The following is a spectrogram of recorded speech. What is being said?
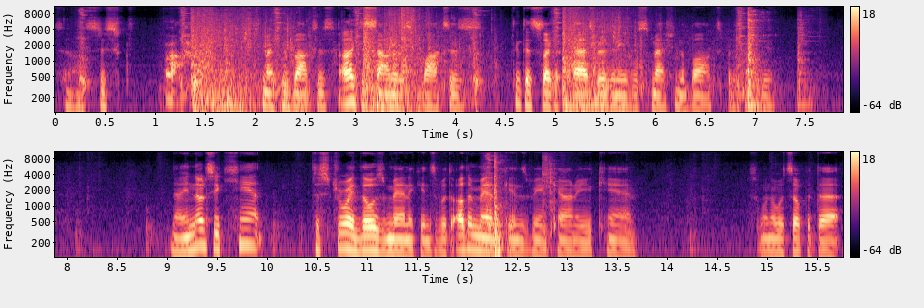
So let's just ah, smash these boxes. I like the sound of these boxes. I think that's like a past Resident Evil smashing the box, but it's not good. Now you notice you can't destroy those mannequins, but the other mannequins we encounter you can. So I wonder what's up with that.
